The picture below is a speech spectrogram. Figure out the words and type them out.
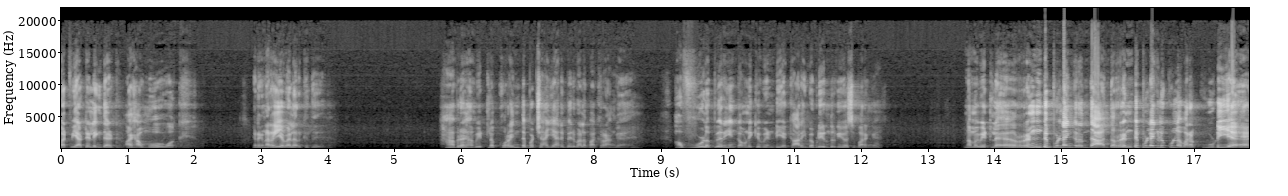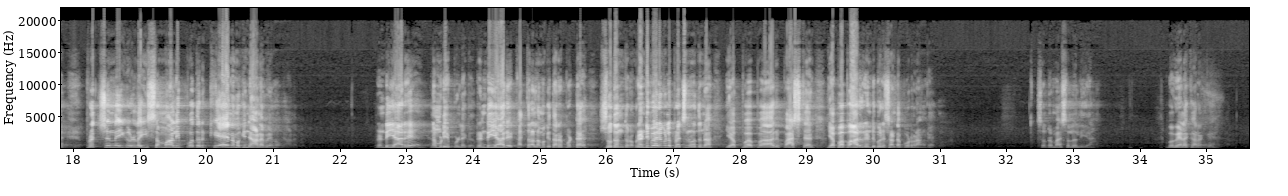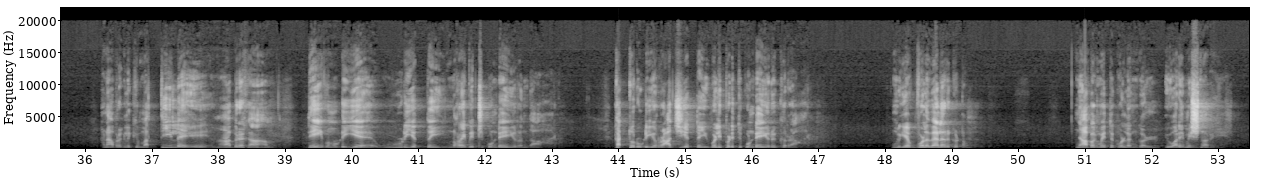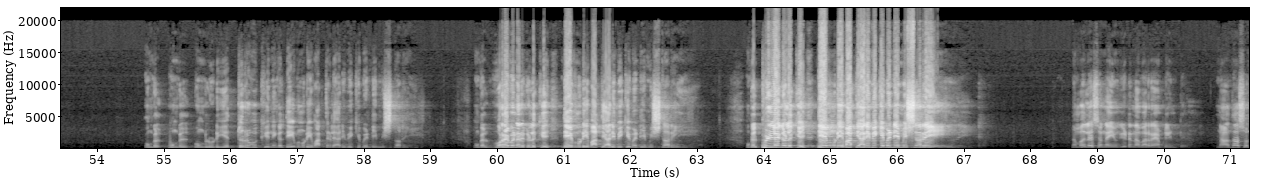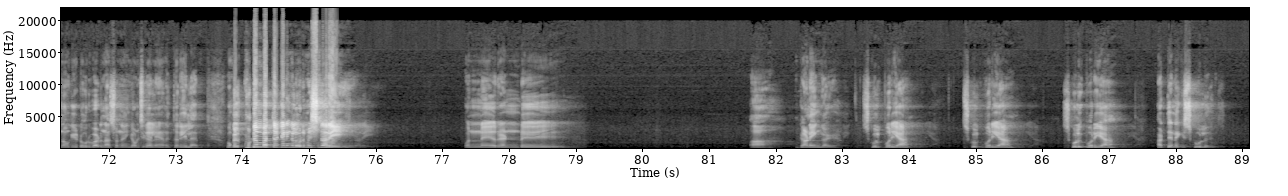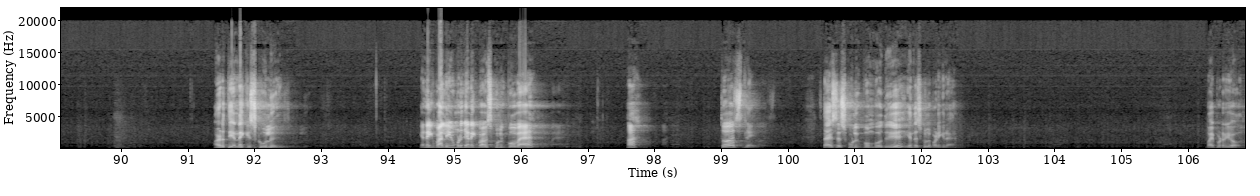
But we are telling that I have more work எனக்கு நிறைய வேலை இருக்குது. ஆபிரகாம் வீட்டில் குறைந்தபட்சம் ஐயாயிரம் பேர் வேலை பார்க்குறாங்க. அவ்வளோ பேரையும் கவனிக்க வேண்டிய காரியம் எப்படி இருந்திருக்கு யோசிச்சு பாருங்க. நம்ம வீட்டில் ரெண்டு பிள்ளைங்க இருந்தால் அந்த ரெண்டு பிள்ளைகளுக்குள்ளே வரக்கூடிய பிரச்சனைகளை சமாளிப்பதற்கே நமக்கு ஞானம் வேணும். ரெண்டு யாரு? நம்முடைய பிள்ளைகள். ரெண்டு யாரு? கத்தரால் நமக்கு தரப்பட்ட சுதந்திரம். ரெண்டு பேருக்குள்ள பிரச்சனை வருதுன்னா எப்போ பாரு பாஸ்டர் எப்போ பாரு ரெண்டு பேரும் சண்டை போடுறாங்க. சொல்கிறமா சொல்லலையா? இப்போ வேலைக்காரங்க. ஆனால் அவர்களுக்கு மத்தியிலே ஆபிரகாம் தேவனுடைய ஊழியத்தை நிறைவேற்றி கொண்டே இருந்தார். கத்தருடைய ராஜ்யத்தை வெளிப்படுத்தி கொண்டே இருக்கிறார். உங்களுக்கு எவ்வளவு வேலை இருக்கட்டும். ஞாபகம் வைத்துக் கொள்ளுங்கள். யூ ஆர் ஏ மிஷனரி உங்கள் உங்கள் உங்களுடைய தெருவுக்கு நீங்கள் தேவனுடைய வார்த்தைகளை அறிவிக்க வேண்டிய மிஷினரி உங்கள் உறவினர்களுக்கு தேவனுடைய வார்த்தை அறிவிக்க வேண்டிய மிஷினரி உங்கள் பிள்ளைகளுக்கு தேவனுடைய வார்த்தை அறிவிக்க வேண்டிய மிஷினரி நான் முதல்ல சொன்னேன் இவங்க கிட்ட நான் வர்றேன் அப்படின்ட்டு. நான் தான் சொன்னேன் உங்ககிட்ட ஒரு வேர்டு நான் சொன்னேன். கவனிச்சுக்கல எனக்கு தெரியல. உங்கள் குடும்பத்திற்கு நீங்கள் ஒரு மிஷினரி ஒன்று ரெண்டு ஆ கவனியுங்கள். ஸ்கூலுக்கு போறியா? ஸ்கூலுக்கு போறியா? ஸ்கூலுக்கு போறியா? அடுத்து என்னைக்கு ஸ்கூலு? அடுத்து என்னைக்கு ஸ்கூலு? என்னைக்குப்பா லீவ் முடிஞ்சு என்னைக்குப்பா ஸ்கூலுக்கு போவ? ஆ? தேர்ஸ்டே தேர்ஸ்டே ஸ்கூலுக்கு போகும்போது எந்த ஸ்கூலில் படிக்கிற? பயப்படுறியோ?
